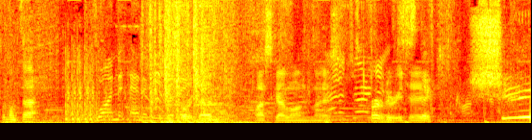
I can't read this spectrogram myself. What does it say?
Someone's that. One enemy Short dead. Last guy long, nice. Perfect retake. Shoot.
